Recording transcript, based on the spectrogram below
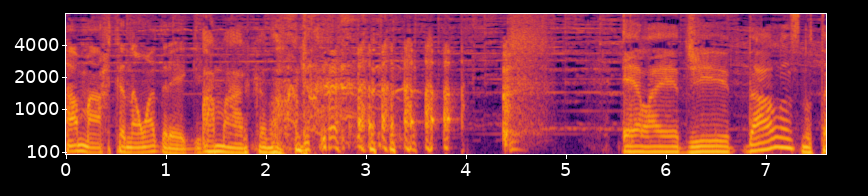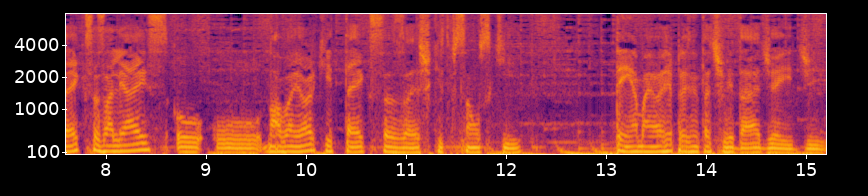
A marca, não a drag. A marca, não a drag. Ela é de Dallas, no Texas. Aliás, o, o Nova York e Texas acho que são os que têm a maior representatividade aí de,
